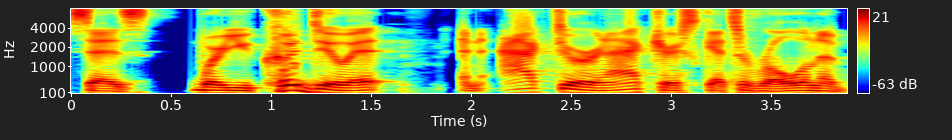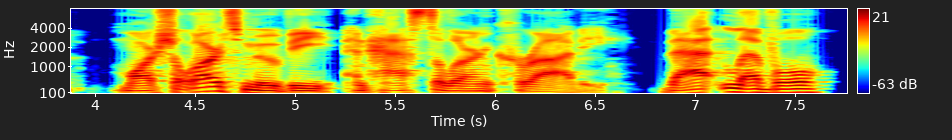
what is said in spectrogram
says where you could do it, an actor or an actress gets a role in a martial arts movie and has to learn karate. That level,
